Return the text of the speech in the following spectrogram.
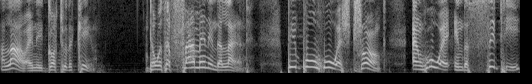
allow and he got to the king. There was a famine in the land people who were strong and who were in the city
